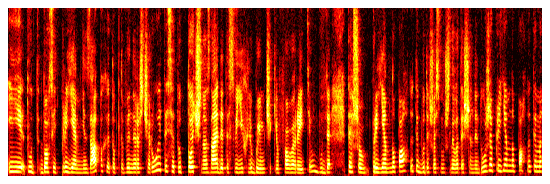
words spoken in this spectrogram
І тут досить приємні запахи, тобто ви не розчаруєтеся, тут точно знайдете своїх любимчиків, фаворитів. Буде те, що приємно пахнути, буде щось, можливо, те, що не дуже приємно пахнутиме.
